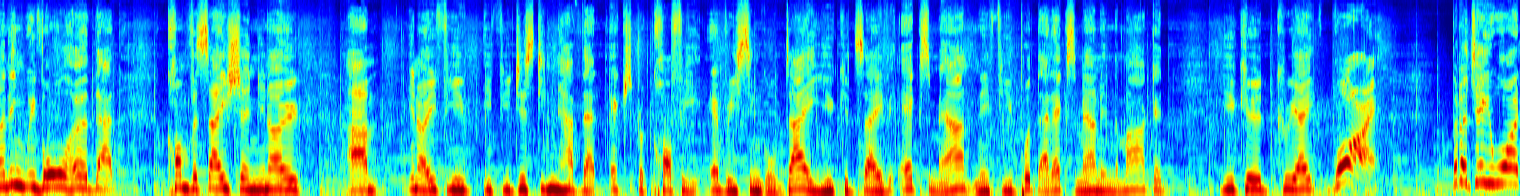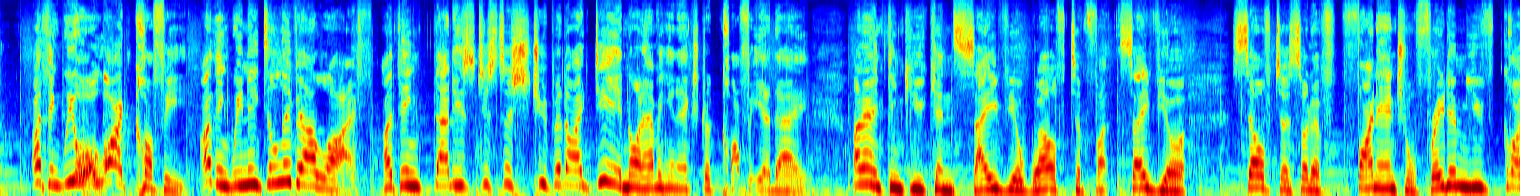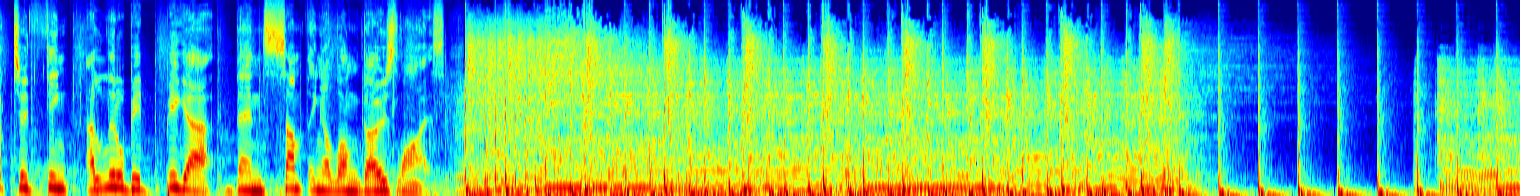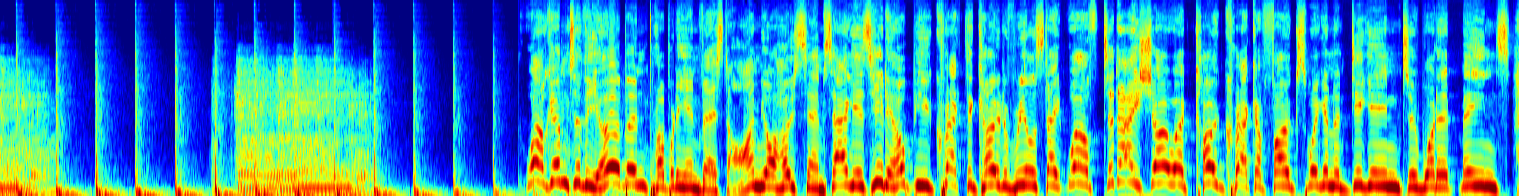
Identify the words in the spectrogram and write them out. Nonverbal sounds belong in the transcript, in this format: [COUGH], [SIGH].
I think we've all heard that conversation, you know, um, you know, if you if you just didn't have that extra coffee every single day, you could save X amount, and if you put that X amount in the market, you could create Y. But I tell you what, I think we all like coffee. I think we need to live our life. I think that is just a stupid idea not having an extra coffee a day. I don't think you can save your wealth to fu- save yourself to sort of financial freedom, you've got to think a little bit bigger than something along those lines. Welcome to the Urban Property Investor. I'm your host, Sam Saggers, here to help you crack the code of real estate wealth. Today's show, a code cracker, folks. We're going to dig into what it means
